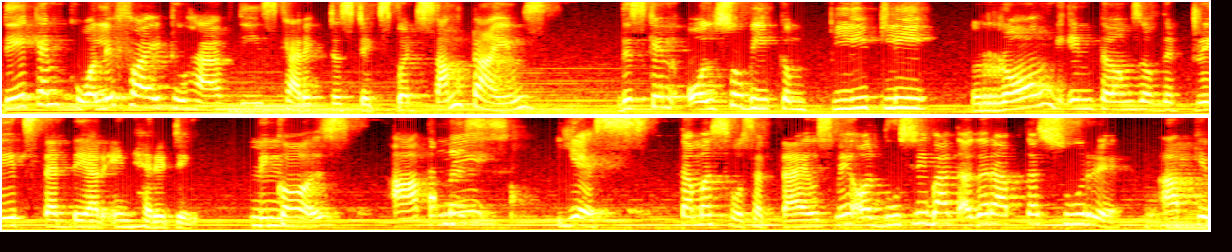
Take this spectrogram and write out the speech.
they can qualify to have these characteristics but sometimes this can also be completely wrong in terms of the traits that they are inheriting mm. because आपने यस तमस हो सकता है उसमें और दूसरी बात अगर आपका सूर्य आपके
